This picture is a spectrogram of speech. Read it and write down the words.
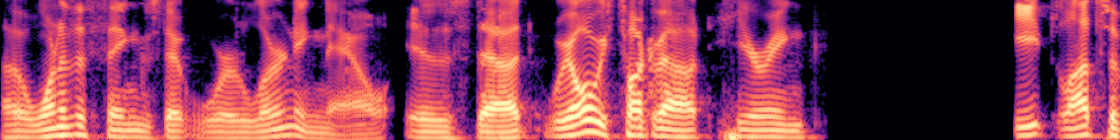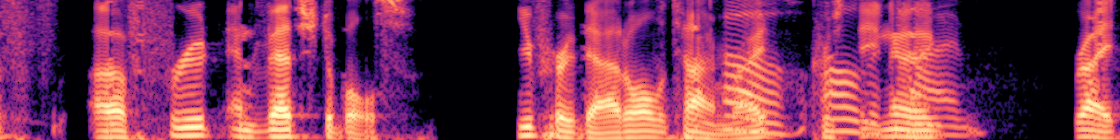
Uh, one of the things that we're learning now is that we always talk about hearing eat lots of uh, fruit and vegetables. You've heard that all the time, right, oh, Christina? All the time. Right.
